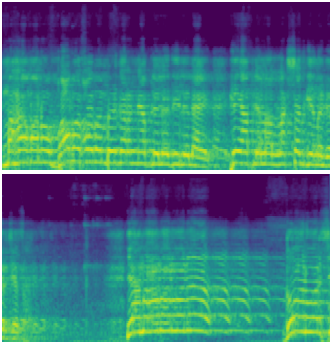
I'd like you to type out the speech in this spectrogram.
महामानव बाबासाहेब आंबेडकरांनी आपल्याला दिलेल्या आहेत. हे आपल्याला लक्षात घेणं गरजेचं आहे. या महामानवानं दोन वर्ष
